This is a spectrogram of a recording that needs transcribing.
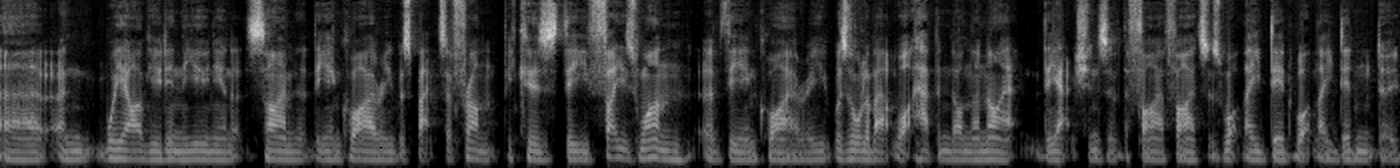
uh, and we argued in the union at the time that the inquiry was back to front because the phase one of the inquiry was all about what happened on the night, the actions of the firefighters, what they did, what they didn't do.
